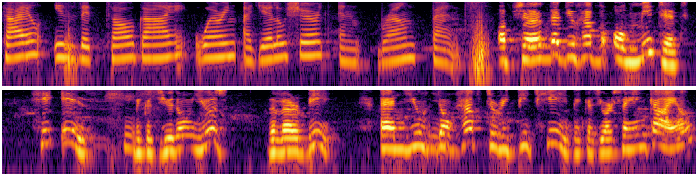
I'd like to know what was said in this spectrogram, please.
Kyle is the tall guy wearing a yellow shirt and brown pants. observe that you have omitted he is His. because you don't use the verb be and you don't have to repeat he because you are saying Kyle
